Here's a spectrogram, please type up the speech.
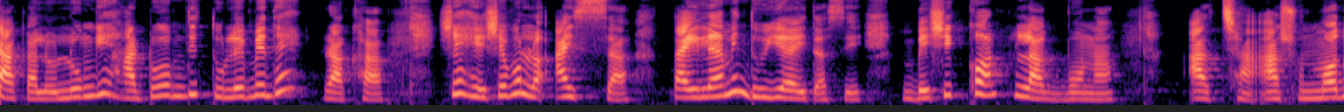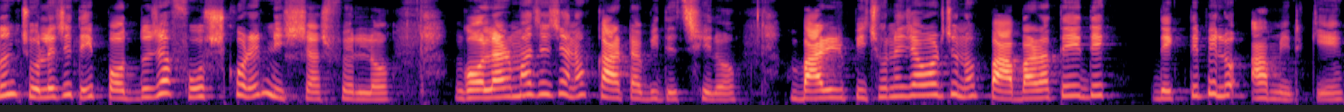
তাকালো, লুঙ্গি হাঁটু অবধি তুলে বেঁধে রাখা। সে হেসে বলল, আইসা, তাইলে আমি ধুইয়া আইতাছি বেশিক্ষণ লাগবো না। আচ্ছা আসুন, মদন চলে যেতেই পদ্মজা ফোঁস করে নিঃশ্বাস ফেলল। গলার মাঝে যেন কাটা বিঁধেছিল। বাড়ির পিছনে যাওয়ার জন্য পা বাড়াতেই দেখ দেখতে পেল আমিরকে।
